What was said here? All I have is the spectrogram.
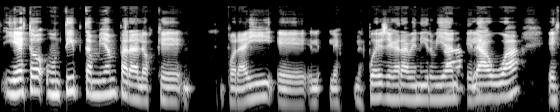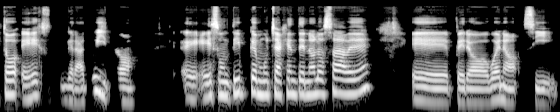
Y esto, un tip también para los que por ahí eh, les, les puede llegar a venir bien Ah, el sí. agua, esto es gratuito. Eh, es un tip que mucha gente no lo sabe, eh, pero bueno, si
